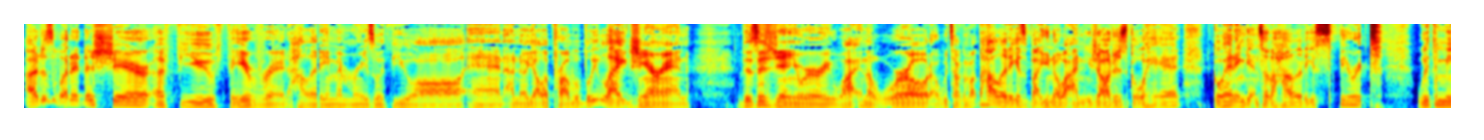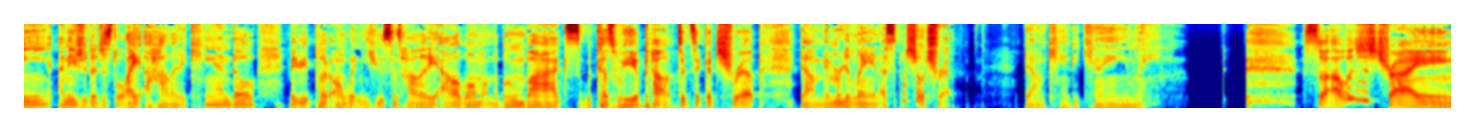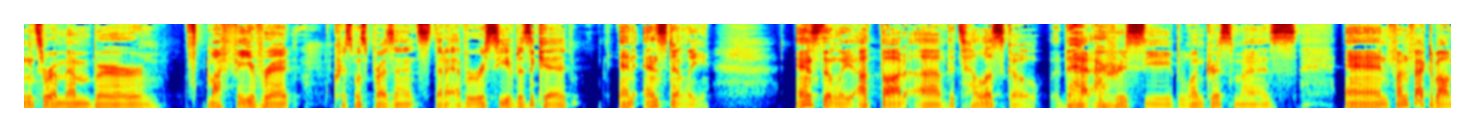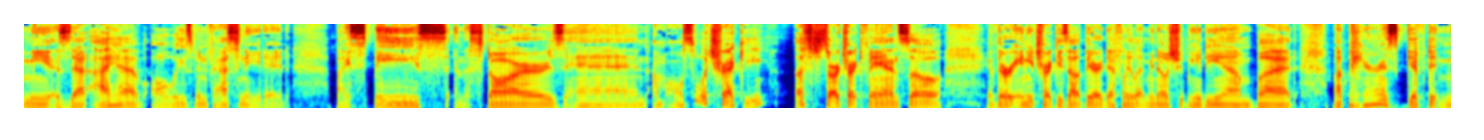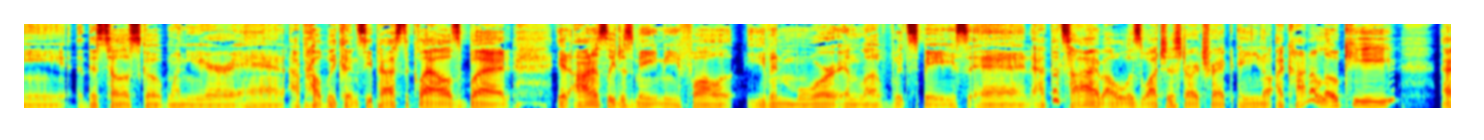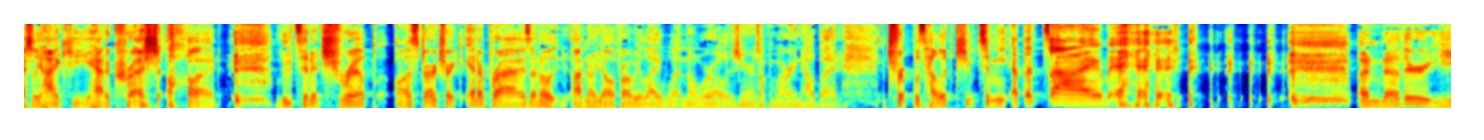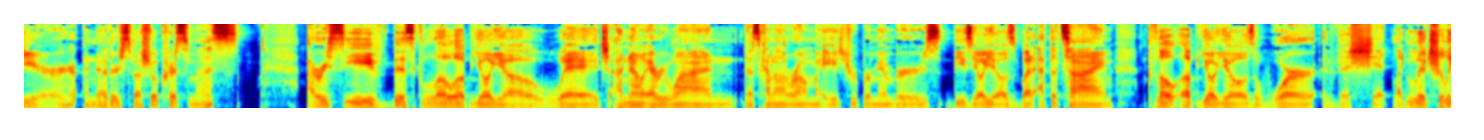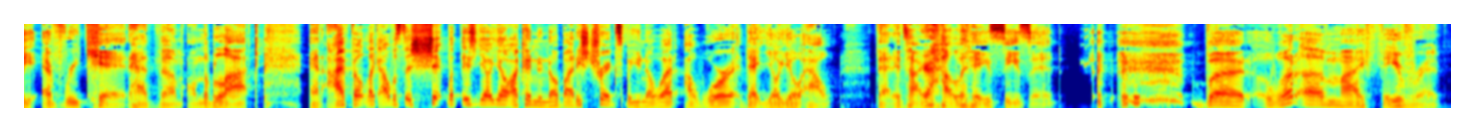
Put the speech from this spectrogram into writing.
I just wanted to share a few favorite holiday memories with you all. And I know y'all are probably like, Jaren, this is January. Why in the world are we talking about the holidays? But you know what? I need y'all just go ahead, go ahead and get into the holiday spirit with me. I need you to just light a holiday candle, maybe put on Whitney Houston's holiday album on the boombox because we about to take a trip down memory lane, a special trip down Candy Cane Lane. So I was just trying to remember my favorite Christmas presents that I ever received as a kid. And instantly, instantly I thought of the telescope that I received one Christmas. And fun fact about me is that I have always been fascinated by space and the stars. And I'm also a Trekkie, a Star Trek fan. So if there are any Trekkies out there, definitely let me know. Shoot me a DM. But my parents gifted me this telescope one year and I probably couldn't see past the clouds, but it honestly just made me fall even more in love with space. And at the time I was watching Star Trek and, you know, I kind of low key actually key had a crush on Lieutenant Trip on Star Trek Enterprise. I know I know y'all are probably like, what in the world is Jaren talking about right now? But Trip was hella cute to me at the time. Another year, another special Christmas. I received this glow up yo yo, which I know everyone that's kind of around my age group remembers these yo yos, but at the time, glow up yo yos were the shit. Like literally every kid had them on the block. And I felt like I was the shit with this yo yo. I couldn't do nobody's tricks, but you know what? I wore that yo yo out that entire holiday season. but one of my favorite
